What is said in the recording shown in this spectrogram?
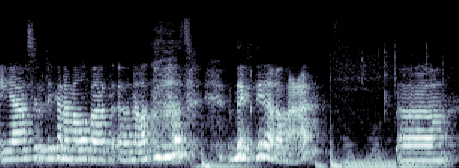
já si jdu teďka namalovat, uh, nalakovat nechty na nohách. Uh,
